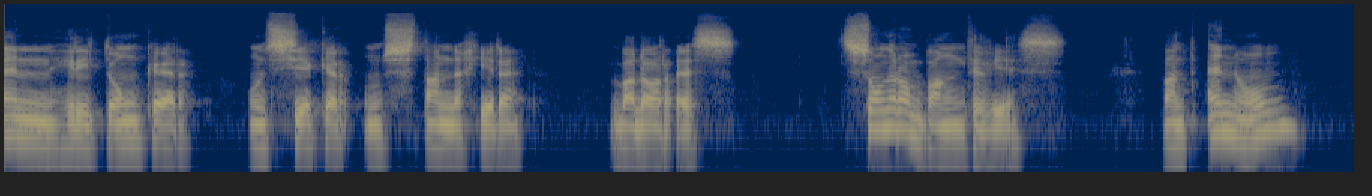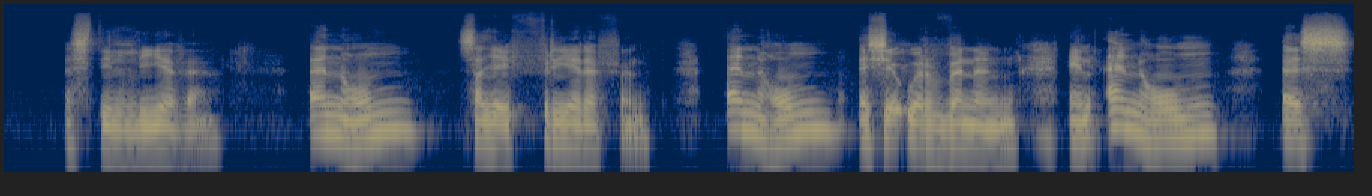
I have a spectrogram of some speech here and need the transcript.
in hierdie donker onseker omstandighede wat daar is sonder om bang te wees. Want in hom is die lewe. In hom sal jy vrede vind. In hom is jou oorwinning. En in hom is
